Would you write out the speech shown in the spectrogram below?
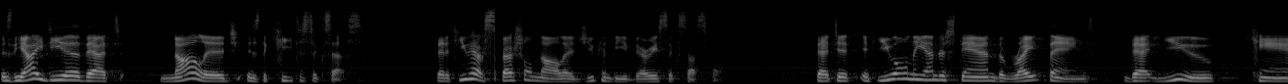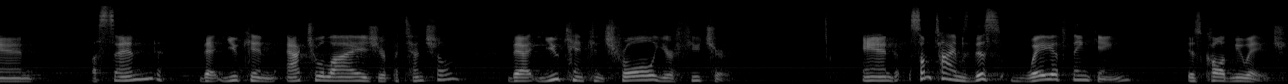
is the idea that knowledge is the key to success. That if you have special knowledge, you can be very successful. That if, if you only understand the right things, that you can ascend that you can actualize your potential, that you can control your future. And sometimes this way of thinking is called New Age,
